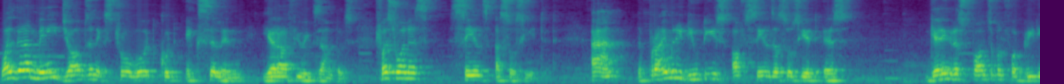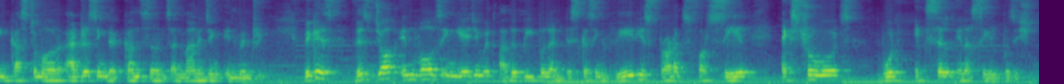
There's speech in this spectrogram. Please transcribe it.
While there are many jobs an extrovert could excel in, here are a few examples. First one is sales associated. And the primary duties of sales associate is getting responsible for greeting customer, addressing their concerns and managing inventory. Because this job involves engaging with other people and discussing various products for sale, extroverts would excel in a sale position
